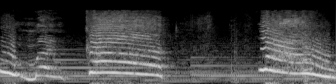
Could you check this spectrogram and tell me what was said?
Oh my God! Wow!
